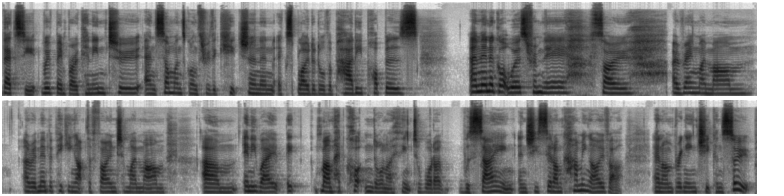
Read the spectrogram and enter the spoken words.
that's it. We've been broken into, and someone's gone through the kitchen and exploded all the party poppers. And then it got worse from there. So I rang my mum. I remember picking up the phone to my mum. Um, anyway, mum had cottoned on, I think, to what I was saying. And she said, I'm coming over and I'm bringing chicken soup.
